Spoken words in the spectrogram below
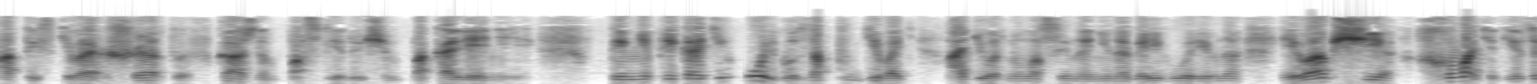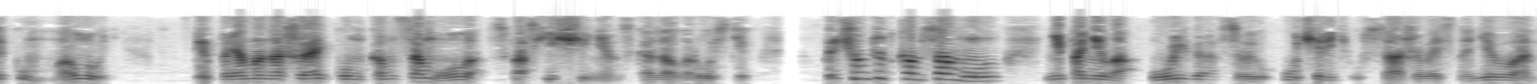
отыскивая жертвы в каждом последующем поколении. «Ты мне прекрати Ольгу запугивать!» — одернула сына Нина Григорьевна. «И вообще, хватит языком молоть!» «Ты прямо наш райком комсомола!» — с восхищением сказал Ростик. «При чем тут комсомол?» — не поняла Ольга, в свою очередь усаживаясь на диван.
